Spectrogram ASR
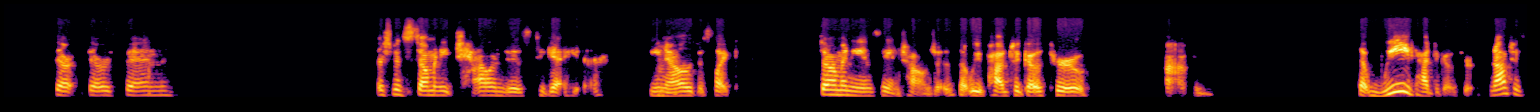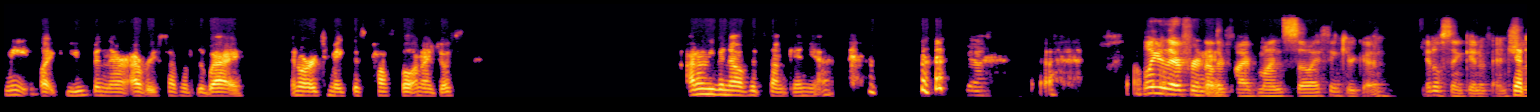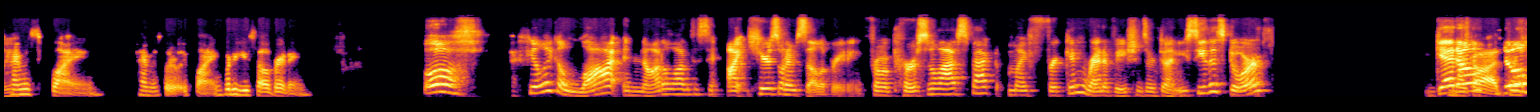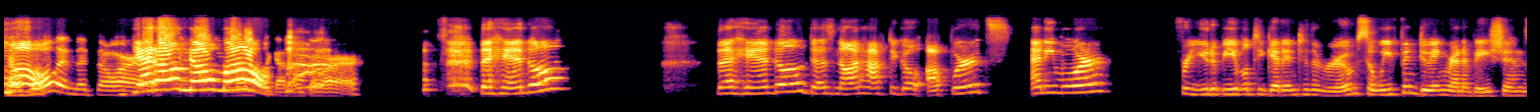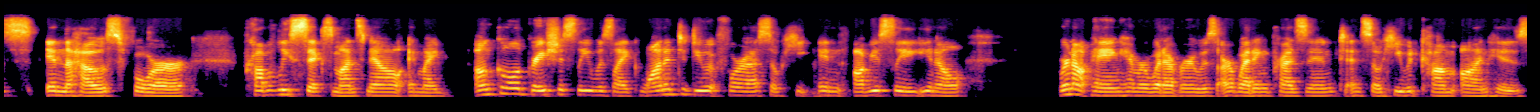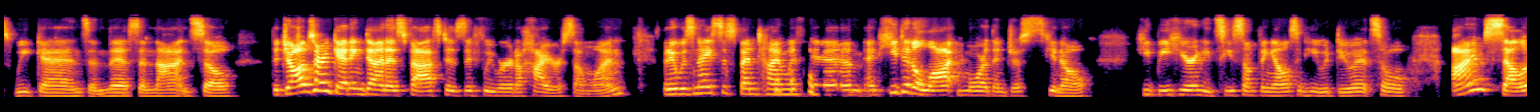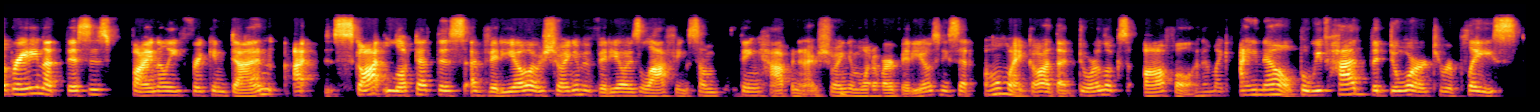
there there's been there's been so many challenges to get here, you mm-hmm. know, just like so many insane challenges that we've had to go through. Um, that we've had to go through, not just me, like you've been there every step of the way in order to make this possible. And I just, I don't even know if it's sunk in yet. Yeah. Well, you're there for another five months, so I think you're good. It'll sink in eventually. Yeah, time is flying. Time is literally flying. What are you celebrating? Oh, I feel like a lot and not a lot of the same. I, here's what I'm celebrating from a personal aspect. My freaking renovations are done. You see this door? Ghetto, oh God, no more. hole in the door. Ghetto, no oh more. Ghetto door. the handle, the handle does not have to go upwards anymore for you to be able to get into the room. So we've been doing renovations in the house for probably six months now. And my uncle graciously was like, wanted to do it for us. So he, and obviously, you know, we're not paying him or whatever. It was our wedding present. And so he would come on his weekends and this and that. And so the jobs aren't getting done as fast as if we were to hire someone, but it was nice to spend time with him. And he did a lot more than just, you know, he'd be here and he'd see something else and he would do it. So I'm celebrating that this is finally freaking done. I, Scott looked at this a video. I was showing him a video. I was laughing. Something happened, and I was showing him one of our videos, and he said, "Oh my god, that door looks awful." And I'm like, "I know, but we've had the door to replace."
